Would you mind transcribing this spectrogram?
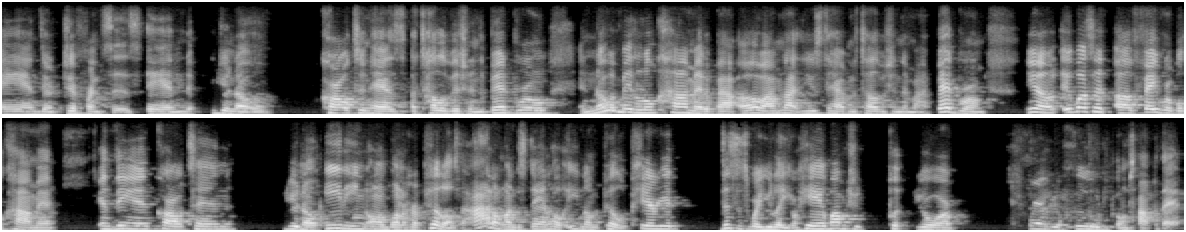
and their differences and you know Carlton has a television in the bedroom, and Nova made a little comment about, oh, I'm not used to having a television in my bedroom. You know, it wasn't a favorable comment. And then Carlton, you know, eating on one of her pillows. Now, I don't understand how eating on the pillow, period. This is where you lay your head. Why would you put your spread your food on top of that?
